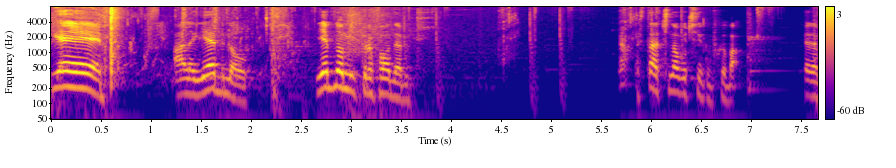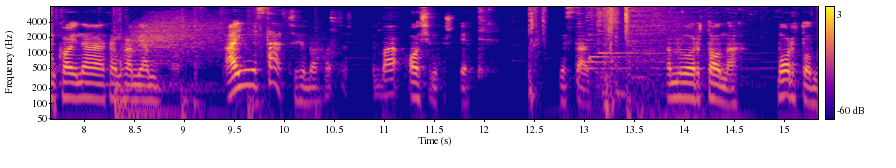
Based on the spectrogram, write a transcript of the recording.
Jeb! Ale jebnął. Jebnął mikrofonem. Starczy na łuczników chyba. 7 coina, tam chyba miałem... A i nie starczy chyba, chociaż chyba 8 kosztuje. Nie starczy. Mamy Mortona. Morton.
